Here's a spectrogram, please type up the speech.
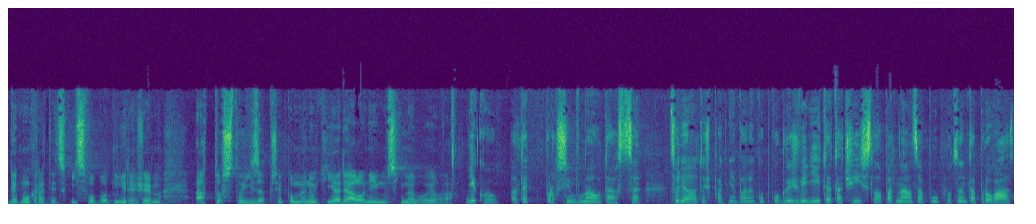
demokratický svobodný režim a to stojí za připomenutí a dál o něj musíme bojovat. Děkuji. A teď prosím k mé otázce. Co děláte špatně, pane Kupko, když vidíte ta čísla 15,5% pro vás,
